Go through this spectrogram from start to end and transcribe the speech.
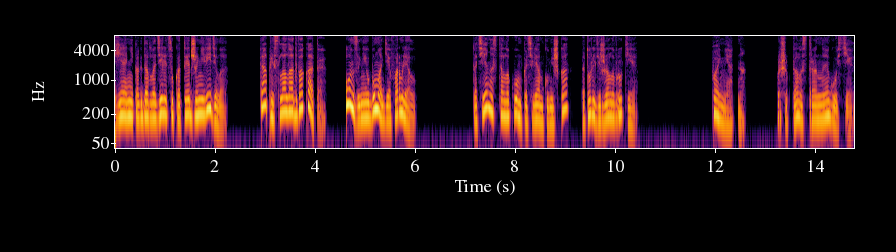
Я никогда владелицу коттеджа не видела. Та прислала адвоката. Он за нее бумаги оформлял. Татьяна стала комкать лямку мешка, который держала в руке. «Понятно», — прошептала странная гостья.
